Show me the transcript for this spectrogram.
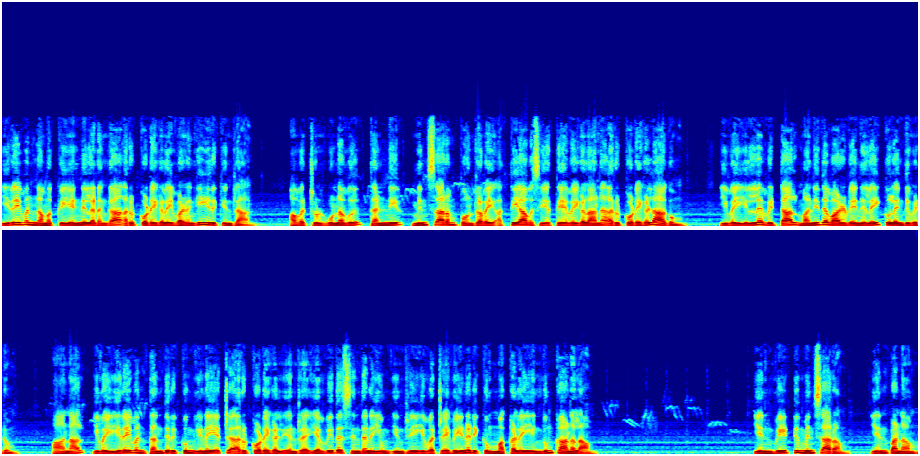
இறைவன் நமக்கு எண்ணிலடங்கா அருட்கொடைகளை வழங்கி இருக்கின்றான். அவற்றுள் உணவு தண்ணீர் மின்சாரம் போன்றவை அத்தியாவசிய தேவைகளான அருட்கொடைகள் ஆகும். இவை இல்லவிட்டால் மனித வாழ்வே நிலை குலைந்துவிடும். ஆனால் இவை இறைவன் தந்திருக்கும் இணையற்ற அருட்கொடைகள் என்ற எவ்வித சிந்தனையும் இன்றி இவற்றை வீணடிக்கும் மக்களை எங்கும் காணலாம். என் வீட்டு மின்சாரம் என் பணம்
